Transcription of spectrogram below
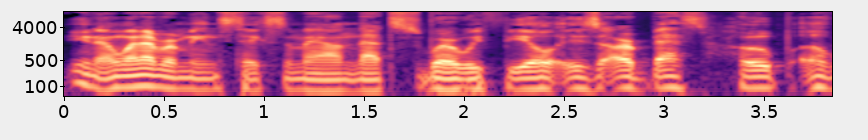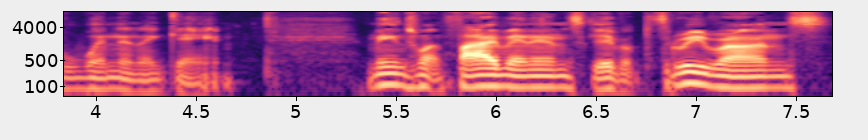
you know, whenever Means takes the mound, that's where we feel is our best hope of winning a game. Means went five innings, gave up three runs.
